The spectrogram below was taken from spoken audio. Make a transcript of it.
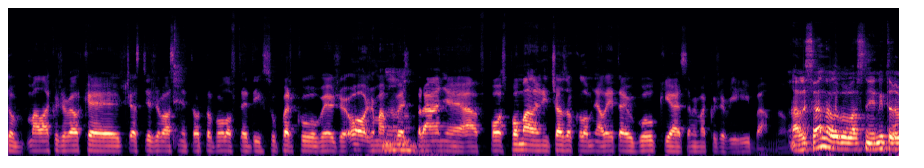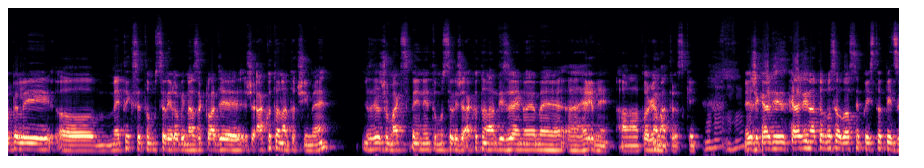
to mal akože veľké šťastie, že vlastne toto bolo vtedy super cool, vieš, že, oh, že mám no. dve zbráne a v spomalený čas okolo mňa lietajú gulky a ja sa im akože vyhýbam. No. Ale sa lebo vlastne jedni to robili, uh, Matrixe to museli robiť na základe, že ako to natočíme, Zatiaľ, že Max Payne to museli, že ako to nadizajnujeme eh, herne a programátorsky. Uh-huh, uh-huh. Je, že každý, každý na to musel vlastne pristúpiť z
